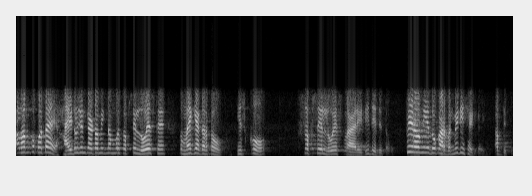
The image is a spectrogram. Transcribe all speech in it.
अब हमको पता है हाइड्रोजन का एटॉमिक नंबर सबसे लोएस्ट है तो मैं क्या करता हूँ? इसको सबसे लोएस्ट प्रायोरिटी दे देता हूँ। फिर हम ये दो कार्बन में डिसाइड करेंगे। अब देखो,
